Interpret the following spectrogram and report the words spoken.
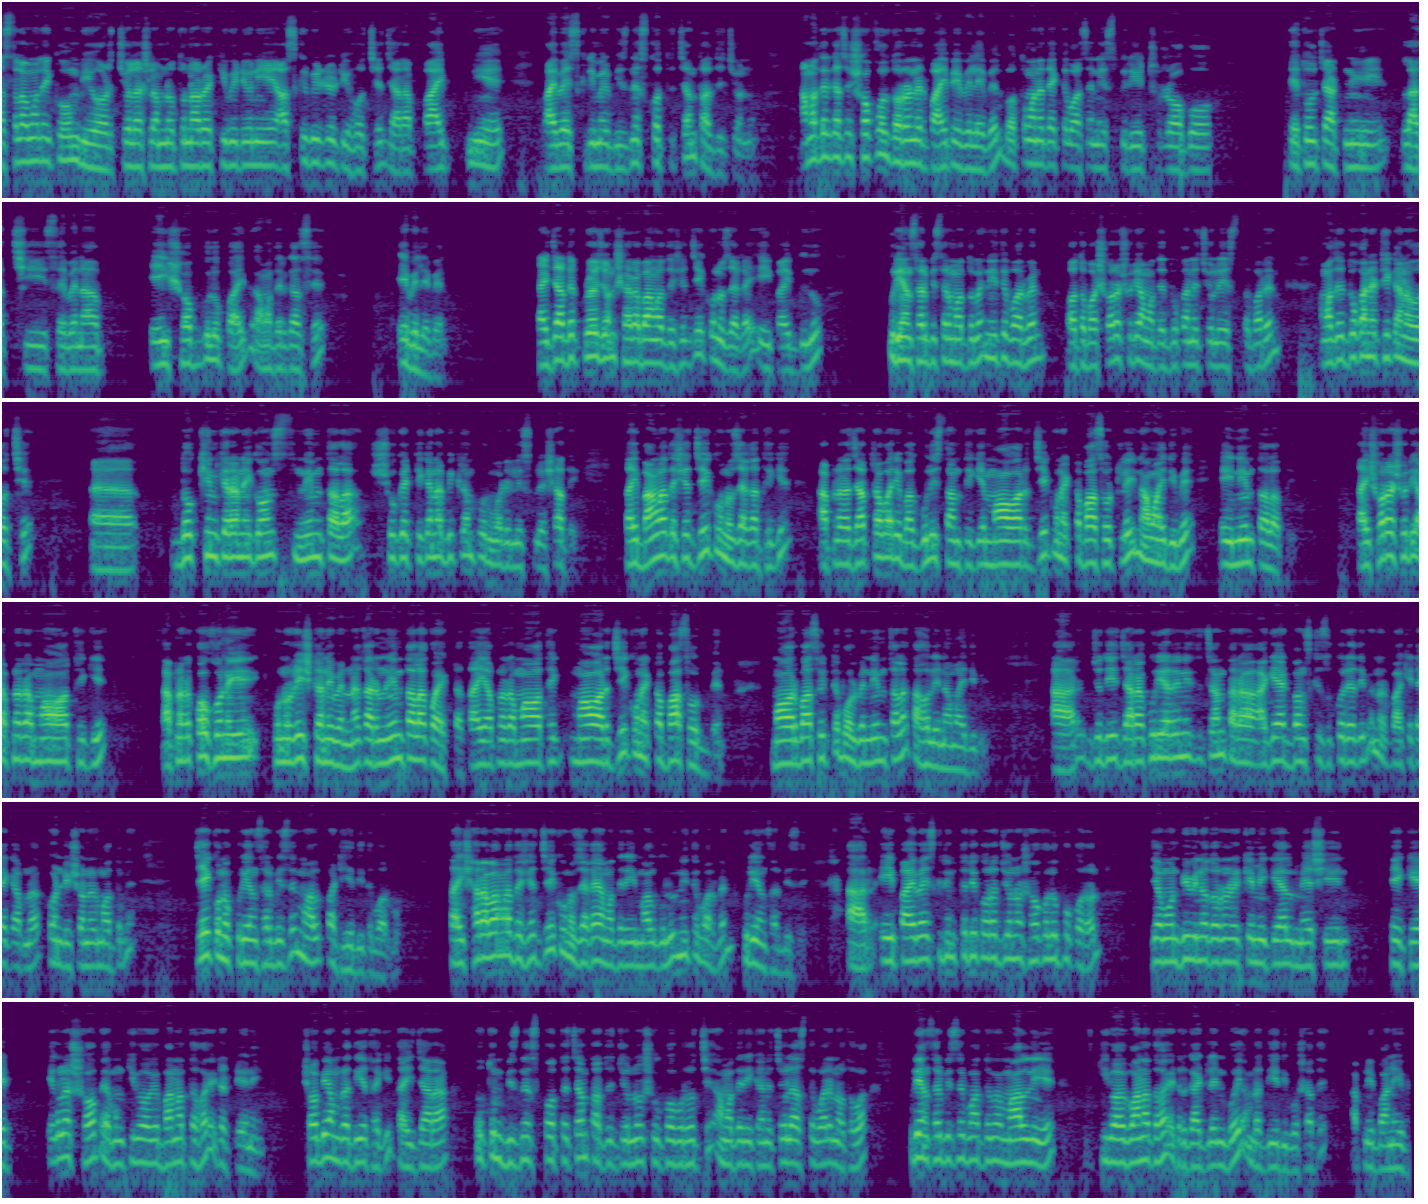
আসসালামু আলাইকুম ভিউয়ার চলে আসলাম নতুন আরও একটি ভিডিও নিয়ে। আজকের ভিডিওটি হচ্ছে যারা পাইপ নিয়ে পাইপ আইসক্রিমের বিজনেস করতে চান তাদের জন্য। আমাদের কাছে সকল ধরনের পাইপ অ্যাভেলেবেল বর্তমানে দেখতে পাচ্ছেন স্পিরিট রবো তেঁতুল চাটনি, লাচ্ছি সেভেন আপ এই সবগুলো পাইপ আমাদের কাছে অ্যাভেলেবেল তাই যাদের প্রয়োজন সারা বাংলাদেশের যে কোনো জায়গায় এই পাইপগুলো কুরিয়ান সার্ভিসের মাধ্যমে নিতে পারবেন অথবা সরাসরি আমাদের দোকানে চলে আসতে পারেন। আমাদের দোকানের ঠিকানা হচ্ছে দক্ষিণ কেরানীগঞ্জ, নিমতলা, সুখের ঠিকানা বিক্রমপুর মডেল স্কুলের সাথে। তাই বাংলাদেশের যে কোনো জায়গা থেকে আপনারা যাত্রাবাড়ি বা গুলিস্তান থেকে মাওয়ার যে কোনো একটা বাস উঠলেই নামাই দিবে এই নিমতলাতে। তাই সরাসরি আপনারা মাওয়া থেকে আপনারা কখনোই কোনো রিক্সা নেবেন না, কারণ নিমতলা কয়েকটা, তাই আপনারা মাওয়া থেকে, মাওয়ার যে কোনো একটা বাস উঠবেন। মাওয়ার বাস উঠতে বলবেন নিমতলা, তাহলেই নামাই দিবে। আর যদি যারা কুরিয়ারে নিতে চান, তারা আগে অ্যাডভান্স কিছু করে দিবেন আর বাকিটাকে আমরা কন্ডিশনের মাধ্যমে যে কোনো কুরিয়ান সার্ভিসে মাল পাঠিয়ে দিতে পারব। তাই সারা বাংলাদেশের যে কোনো জায়গায় আমাদের এই মালগুলো নিতে পারবেন কুরিয়ান সার্ভিসে আর এই পাইপ আইসক্রিম তৈরি করার জন্য সকল উপকরণ, যেমন বিভিন্ন ধরনের কেমিক্যাল মেশিন প্যাকেট এগুলো সব এবং কীভাবে বানাতে হয় এটা ট্রেনিং। সবই আমরা দিয়ে থাকি, তাই যারা নতুন বিজনেস করতে চান তাদের জন্য সুখবর হচ্ছে আমাদের এখানে চলে আসতে পারেন অথবা কুরিয়ান সার্ভিসের মাধ্যমে মাল নিয়ে কীভাবে বানাতে হয় এটার গাইডলাইন বই আমরা দিয়ে দিব সাথে। আপনি বানিয়ে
